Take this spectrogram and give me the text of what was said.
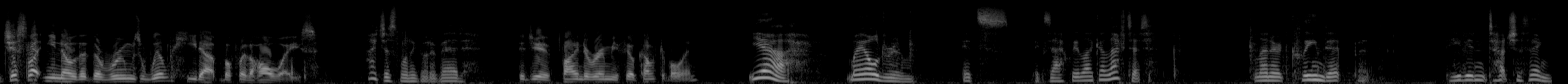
just letting you know that the rooms will heat up before the hallways. I just want to go to bed. Did you find a room you feel comfortable in? Yeah, my old room. It's exactly like I left it. Leonard cleaned it, but he didn't touch a thing.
